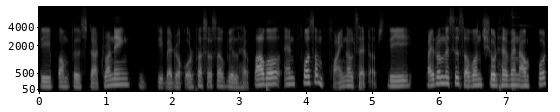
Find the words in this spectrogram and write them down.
the pump will start running, the Bedrock ore processor will have power, and for some final setups, the pyrolysis oven should have an output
